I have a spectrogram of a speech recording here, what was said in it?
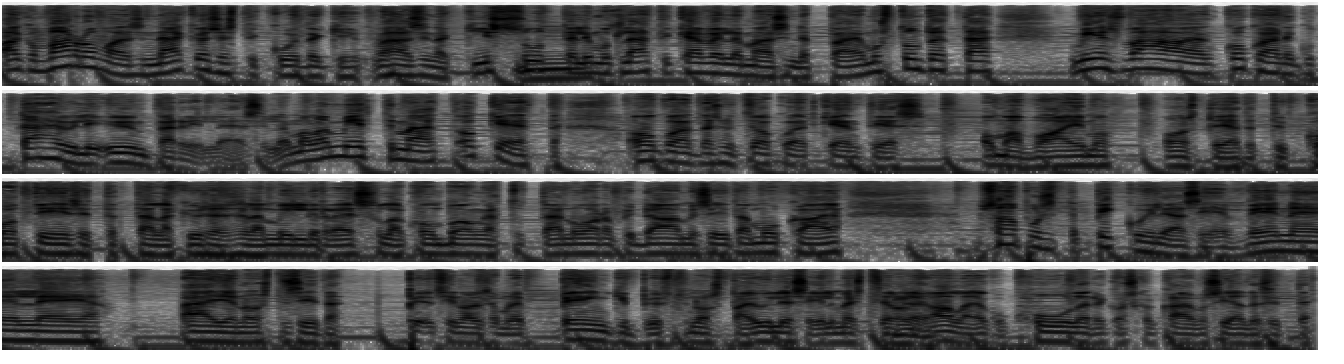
aika varovaisen näköisesti kuitenkin vähän siinä kissuutteli, mm. mutta lähti kävelemään sinne päin. Ja musta tuntuu, että tämä mies vähän ajan koko ajan niin kuin tähyili ympärilleen sille. Mä aloin miettimään, että okei, että onkohan tässä nyt joku, että kenties oma vaimo on sitten jätetty kotiin sitten tällä kyseisellä millireissulla, kun on bongattu tämä nuorempi daami siitä mukaan. Ja saapui sitten pikkuhiljaa siihen veneelle ja äijä nosti siitä siinä oli semmoinen penki pysty nostaa ylös ja ilmeisesti siellä oli alla joku kuuleri, koska kaivo sieltä sitten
